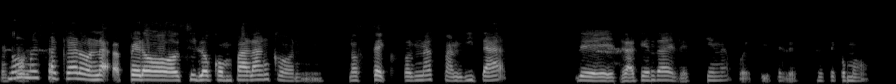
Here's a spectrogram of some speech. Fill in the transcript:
No, no está caro, pero si lo comparan con, no sé, con unas panditas de la tienda de la esquina, pues sí se les hace como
